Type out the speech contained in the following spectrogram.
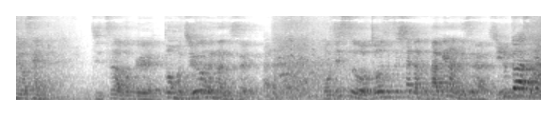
みません実は僕徒歩15分なんです。文字数を調節したかっただけなんです。知るかそのこ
